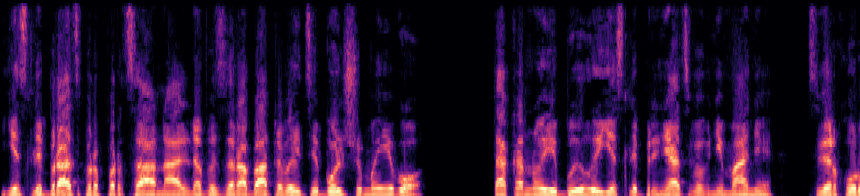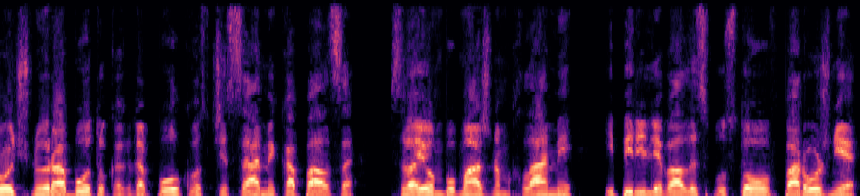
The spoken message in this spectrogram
если брать пропорционально, вы зарабатываете больше моего. Так оно и было, если принять во внимание сверхурочную работу, когда Полквос часами копался в своем бумажном хламе и переливал из пустого в порожнее,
